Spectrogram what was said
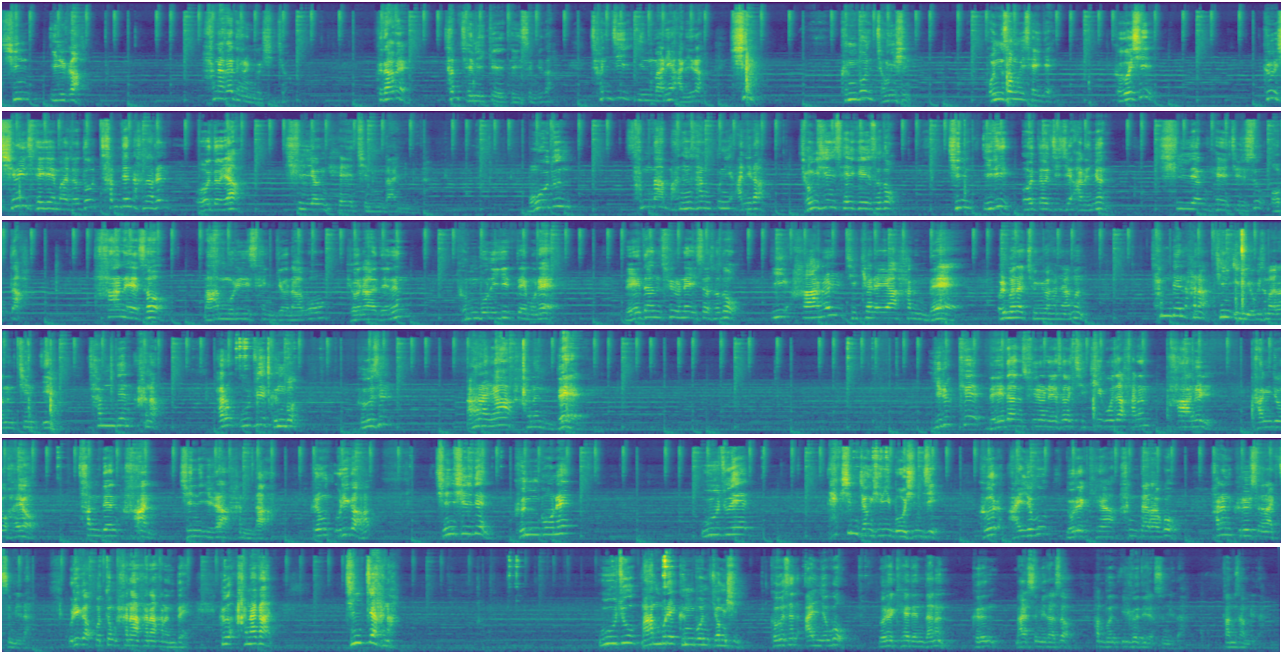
진일가 하나가 되는 것이죠. 그 다음에 참 재미있게 돼 있습니다. 천지인만이 아니라 신, 근본 정신, 본성의 세계, 그것이 그 신의 세계마저도 참된 하나를 얻어야 신령해진다입니다. 모든 삼나 만상뿐이 아니라 정신 세계에서도 진일이 얻어지지 않으면 신령해질 수 없다. 한에서 만물이 생겨나고 변화되는 근본이기 때문에 내단 수련에 있어서도 이 한을 지켜내야 하는데 얼마나 중요하냐면 참된 하나, 진일이 여기서 말하는 진일, 참된 하나, 바로 우주의 근본, 그것을 알아야 하는데 이렇게 내단 수련에서 지키고자 하는 한을 강조하여 참된 한, 진이라 한다. 그러면 우리가 진실된 근본의 우주의 핵심 정신이 무엇인지 그걸 알려고 노력해야 한다라고 하는 글을 써놨습니다. 우리가 보통 하나하나 하는데 그 하나가 진짜 하나 우주 만물의 근본 정신 그것을 알려고 노력해야 된다는 그런 말씀이라서 한번 읽어드렸습니다. 감사합니다.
